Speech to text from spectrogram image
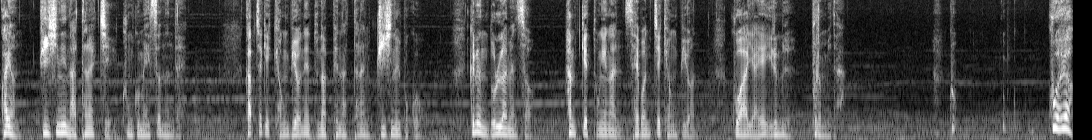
과연 귀신이 나타날지 궁금해 했었는데 갑자기 경비원의 눈앞에 나타난 귀신을 보고 그는 놀라면서 함께 동행한 세 번째 경비원 구아야의 이름을 부릅니다. 구, 구아야,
